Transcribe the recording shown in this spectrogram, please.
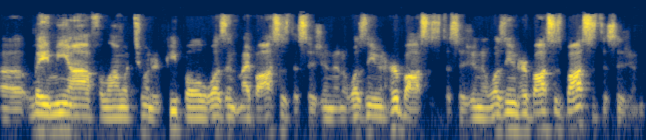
uh, lay me off along with 200 people wasn't my boss's decision and it wasn't even her boss's decision. It wasn't even her boss's boss's decision.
